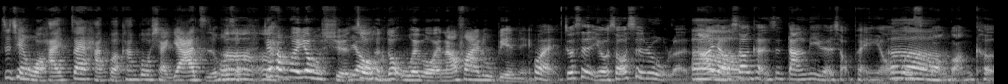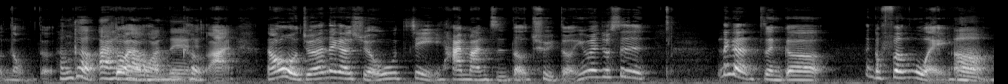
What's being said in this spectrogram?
之前我还在韩国看过小鸭子，或者什么，嗯嗯、就他们会用雪做很多无为不为，然后放在路边呢。会，就是有时候是路人，然后有时候可能是当地的小朋友、嗯、或者是观光客弄的，很可爱，对，很可爱。然后我觉得那个雪屋祭还蛮值得去的，因为就是那个整个。那个氛围，嗯，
